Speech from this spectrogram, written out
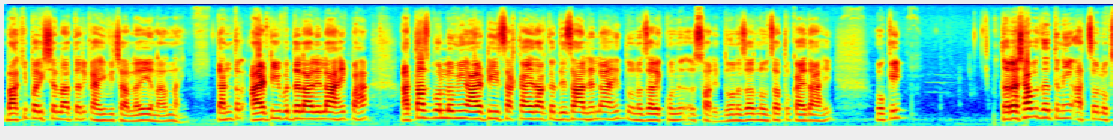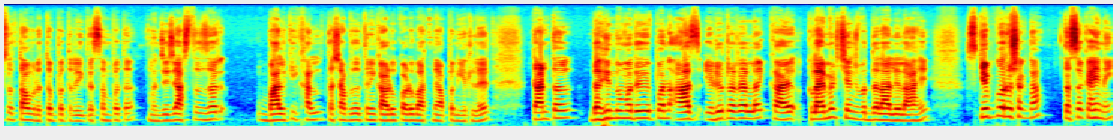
बाकी परीक्षेला तर काही विचारलं येणार नाही. त्यानंतर आर टी बद्दल आलेला आहे. पहा. आताच बोललो मी आर टीचा कायदा कधीचा आलेला आहे? दोन हजार एकोण सॉरी दोन हजार नऊचा तो कायदा आहे. ओके तर अशा पद्धतीने आजचं लोकसत्ता वृत्तपत्र इथं संपतं. म्हणजे जास्त जर बालकी खाल तशा पद्धतीने काढू काढू बातम्या आपण घेतल्या आहेत. त्यानंतर द हिंदूमध्ये पण आज एडिटोरियल काय क्लायमेट चेंजबद्दल आलेलं आहे. स्किप करू शकता तसं काही नाही.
